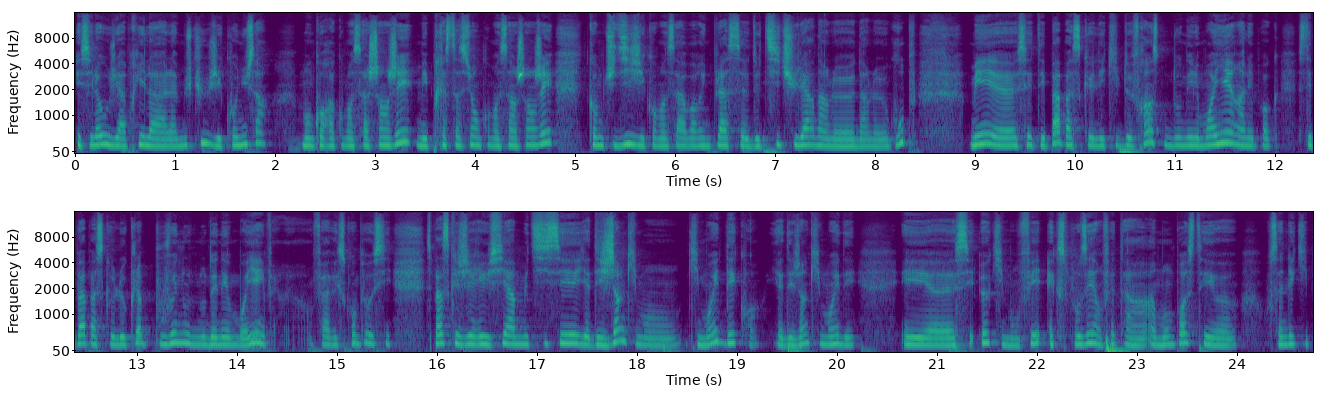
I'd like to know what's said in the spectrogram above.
Et c'est là où j'ai appris la, la muscu. J'ai connu ça. Mon corps a commencé à changer, mes prestations ont commencé à changer. Comme tu dis, j'ai commencé à avoir une place de titulaire dans le, dans le groupe. Mais euh, c'était pas parce que l'équipe de France nous donnait les moyens à l'époque. C'était pas parce que le club pouvait nous, nous donner les moyens. Enfin, on fait avec ce qu'on peut aussi. C'est parce que j'ai réussi à me tisser. Il y a des gens qui m'ont qui m'ont aidé quoi. Il y a des gens qui m'ont aidé. Et euh, c'est eux qui m'ont fait exploser en fait à, à mon poste et euh, au sein de l'équipe.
